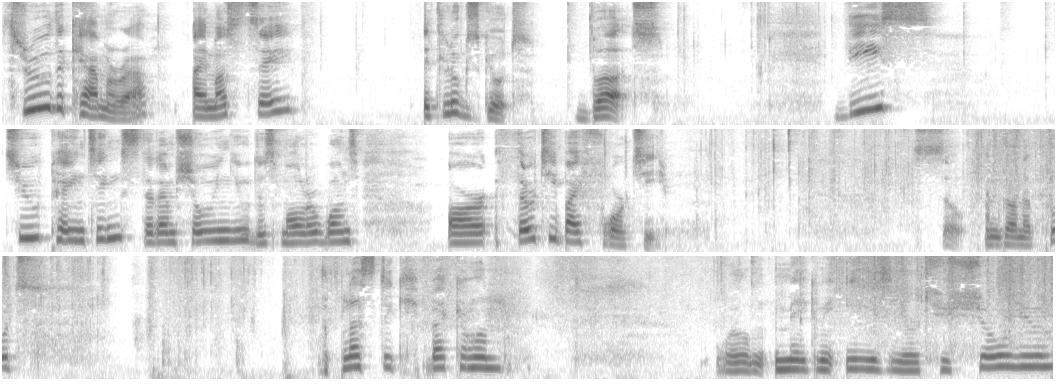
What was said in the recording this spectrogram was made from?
Through the camera, I must say, it looks good. But these two paintings that I'm showing you, the smaller ones, are 30 by 40. So I'm gonna put the plastic back on. Will make me easier to show you.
